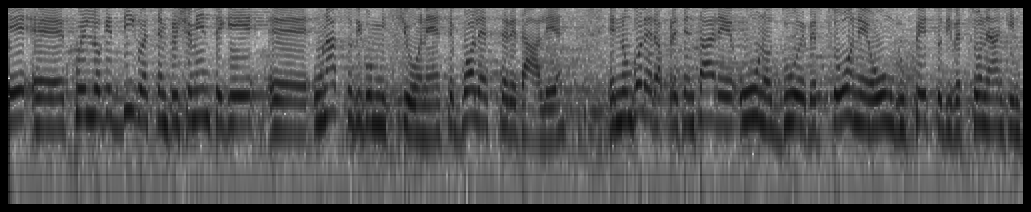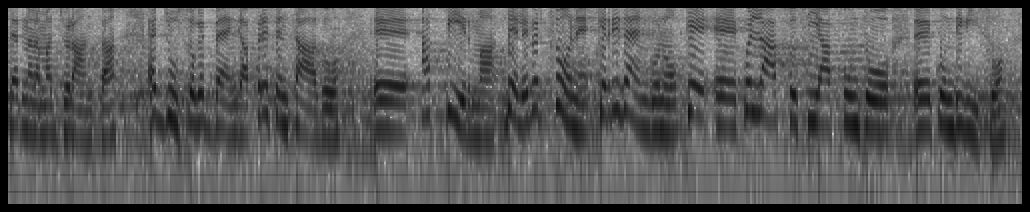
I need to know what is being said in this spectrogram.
e eh, quello che dico è semplicemente che eh, un atto di commissione, se vuole essere tale, e non vuole rappresentare uno o due persone o un gruppetto di persone anche interne alla maggioranza, è giusto che venga presentato eh, a firma delle persone che ritengono che eh, quell'atto sia appunto eh, condiviso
